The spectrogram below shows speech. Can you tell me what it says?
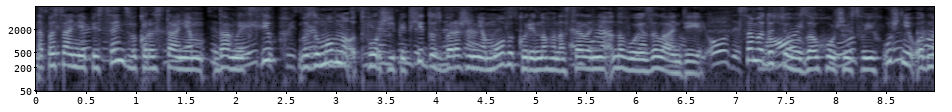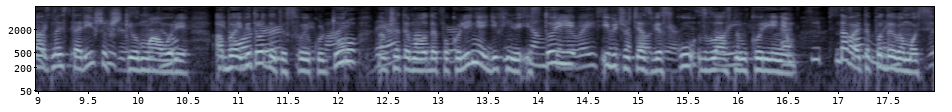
Написання пісень з використанням давніх слів безумовно творчий підхід до збереження мови корінного населення Нової Зеландії. Саме до цього заохочує своїх учнів одна з найстаріших шкіл Маорі, аби відродити свою культуру, навчити молоде покоління їхньої історії і відчуття зв'язку з власним корінням. Давайте подивимось.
